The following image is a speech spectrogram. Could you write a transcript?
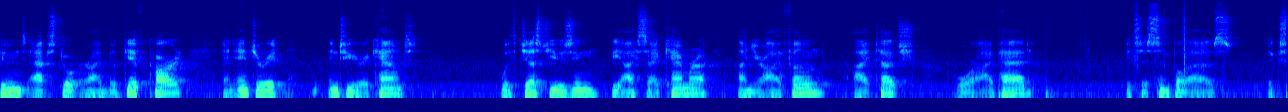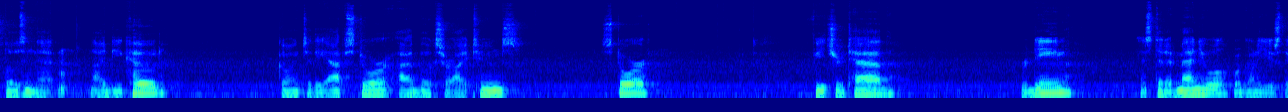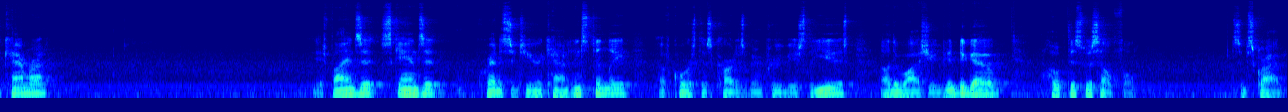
iTunes, App Store, or iBook gift card and enter it into your account with just using the iSight camera on your iPhone, iTouch, or iPad. It's as simple as exposing that ID code, going to the App Store, iBooks, or iTunes store, feature tab, redeem. Instead of manual, we're going to use the camera. It finds it, scans it, credits it to your account instantly. Of course, this card has been previously used. Otherwise, you're good to go. Hope this was helpful. Subscribe.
